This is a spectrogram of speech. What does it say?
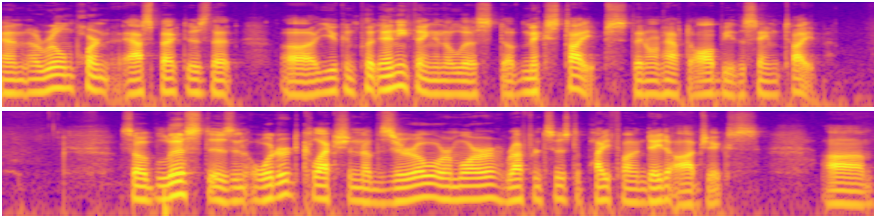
And a real important aspect is that uh, you can put anything in the list of mixed types. They don't have to all be the same type. So list is an ordered collection of zero or more references to Python data objects um,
